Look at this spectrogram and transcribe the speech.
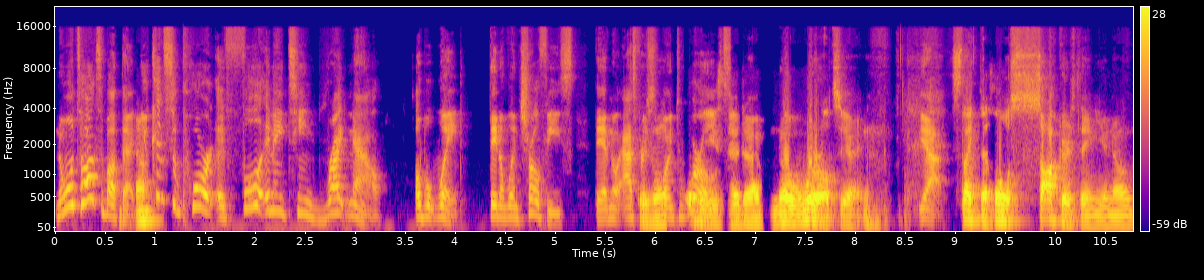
No one talks about that. Yeah. You can support a full NA team right now. Oh, but wait, they don't win trophies. They have no aspirations of going to worlds. That have no worlds, yeah. Yeah. It's like the whole soccer thing, you know.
